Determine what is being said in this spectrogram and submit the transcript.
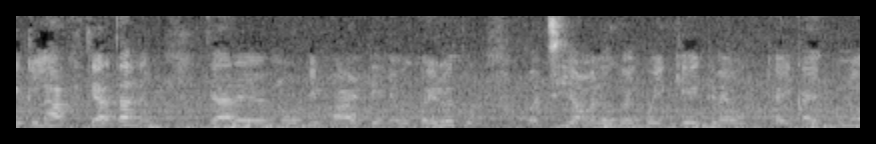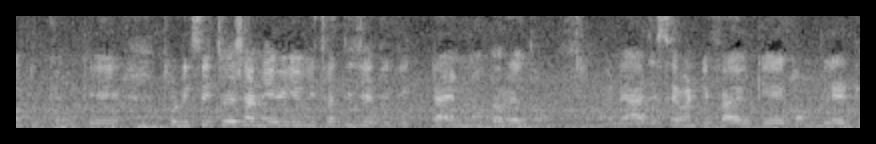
એક લાખ થયા હતા ને ત્યારે મોટી પાર્ટીને એવું કર્યું હતું. પછી અમે લોકોએ કોઈ કેક ને એવું કંઈક આપ્યું નહોતું કેમ કે થોડીક સિચ્યુએશન એવી એવી થતી જતી હતી ટાઈમ નહોતો રહેતો. અને આજે સેવન્ટી ફાઇવ કે કમ્પ્લીટ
